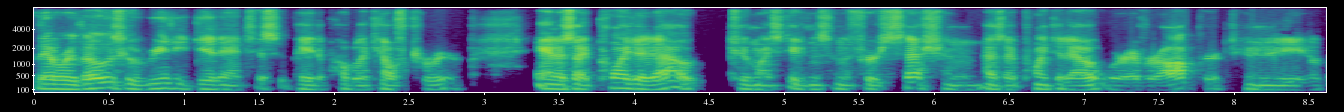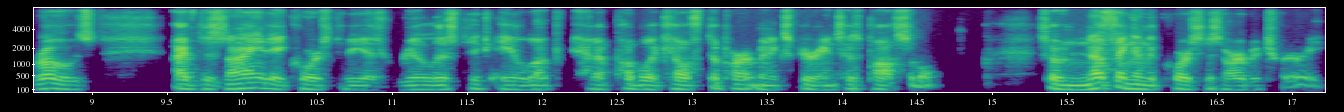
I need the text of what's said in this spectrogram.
There were those who really did anticipate a public health career. And as I pointed out to my students in the first session, as I pointed out wherever opportunity arose, I've designed a course to be as realistic a look at a public health department experience as possible. So nothing in the course is arbitrary.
